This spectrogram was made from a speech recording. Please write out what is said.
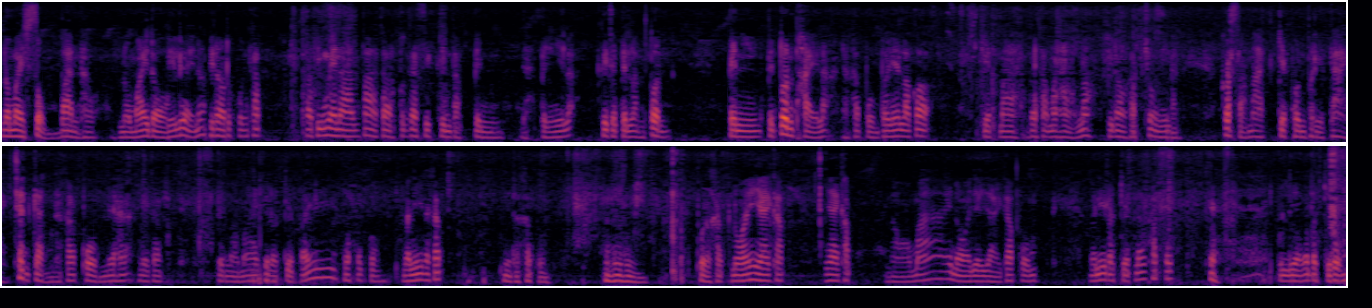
หน่อไม้สมบ้านเราหน่อไม้ดอกเรื่อยๆเนาะพี่น้องทุกคนครับถ้าทิ้งไม่นานป้าก็เพิ่งกระสิขึ้นแบบเป็นเป็นอย่างนี้ละคือจะเป็นลำต้นเป็นเป็นต้นไผ่ละนะครับ ผมเพราะนั้เราก็เก็บมาไปทำอาหารเนาะพี่น้องครับช่วงนี้ก็สามารถเก็บผลผลิตได้เช่นกันนะครับ ผมเนี่ยฮะนี่ครับ เป็นหน่อไม้ที่เราเก็บไว้นะครับผมวันนี้นะครับ นี่นะครับผมพวกครับน้อยใหญ่ครับใหญ่ครับ หน่อไม้หน่อใหญ่ๆครับ ผม วันนี้เราเก็บแล้วครับผมบุญเรียงก็มาเก็บผม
